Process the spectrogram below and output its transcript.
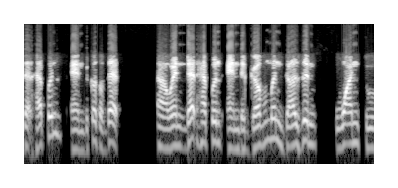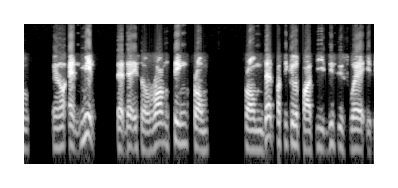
that happens, and because of that, uh, when that happens and the government doesn't want to you know admit that there is a wrong thing from from that particular party, this is where it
